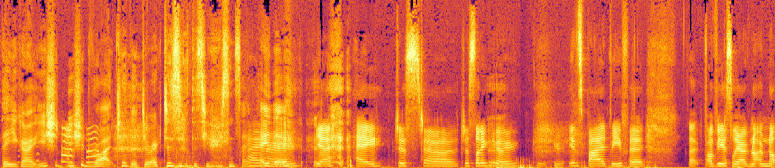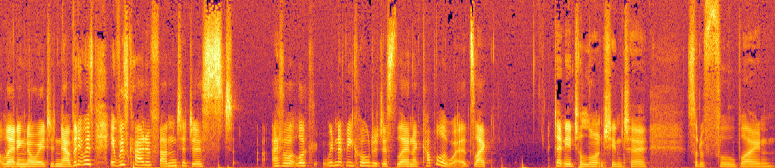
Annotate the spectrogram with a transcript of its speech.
There you go. You should you should write to the directors of the series and say, I "Hey know. there." yeah, hey, just uh, just letting you know, inspired me for. Uh, obviously, I'm not I'm not learning Norwegian now, but it was it was kind of fun to just. I thought, look, wouldn't it be cool to just learn a couple of words? Like, don't need to launch into sort of full blown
